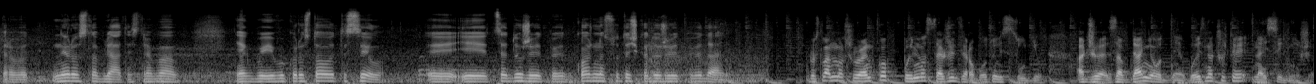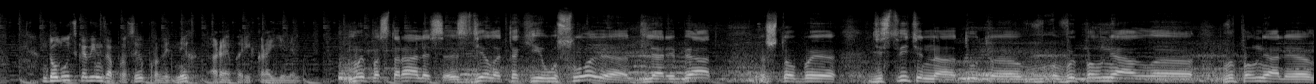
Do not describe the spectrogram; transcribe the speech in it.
Треба не розслаблятись, треба якби і використовувати силу. І, і це дуже відповід... кожна сутичка дуже відповідальна. Руслан Машуренко пильно стежить за роботою суддів, адже завдання одне визначити найсильніших. До Луцька він запросив провідних реперів країни. Мы постарались сделать такие условия для ребят, чтобы действительно тут э, в- выполнял, э, выполняли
